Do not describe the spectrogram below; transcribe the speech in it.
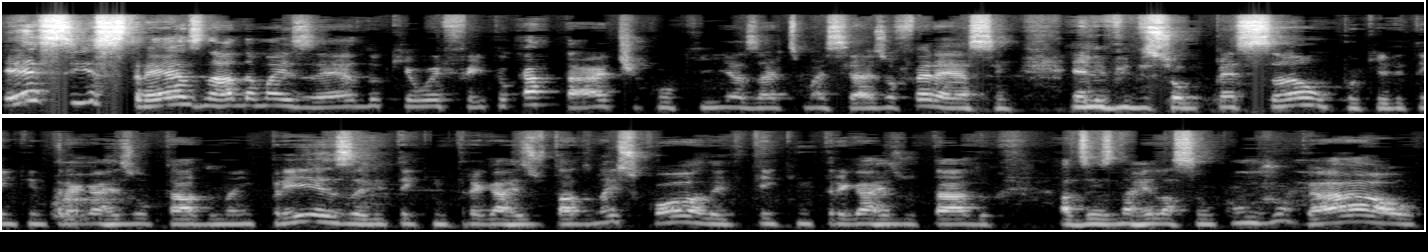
Esse estresse nada mais é do que o efeito catártico que as artes marciais oferecem. Ele vive sob pressão, porque ele tem que entregar resultado na empresa, ele tem que entregar resultado na escola, ele tem que entregar resultado, às vezes, na relação conjugal,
